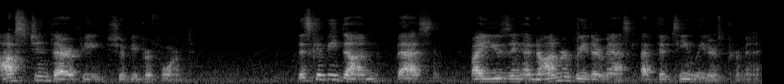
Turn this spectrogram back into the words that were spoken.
oxygen therapy should be performed. This can be done best by using a non-rebreather mask at 15 liters per minute.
